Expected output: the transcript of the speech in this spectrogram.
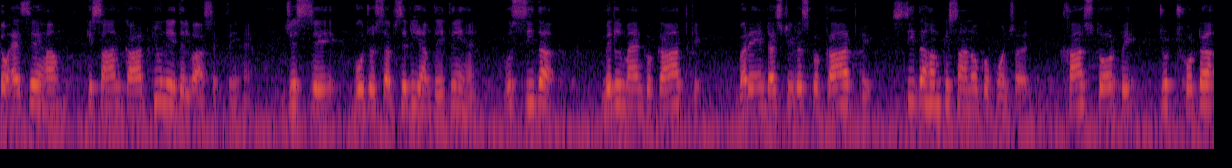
तो ऐसे हम किसान कार्ड क्यों नहीं दिलवा सकते हैं? जिससे वो जो सब्सिडी हम देते हैं, वो सीधा मिडल मैन को काट के, बड़े इंडस्ट्रियलिस्ट को काट के, सीधा हम किसानों को पहुँचाए ख़ास तौर पे जो छोटा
